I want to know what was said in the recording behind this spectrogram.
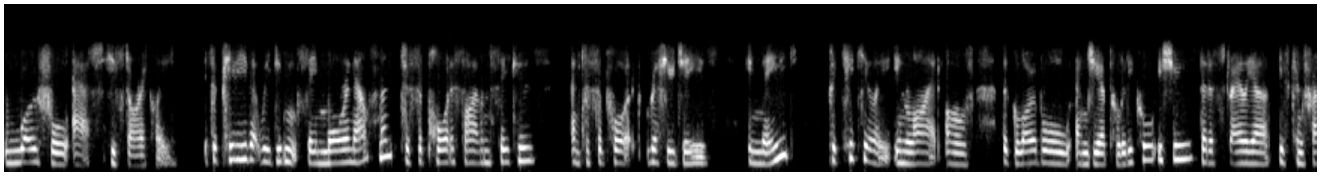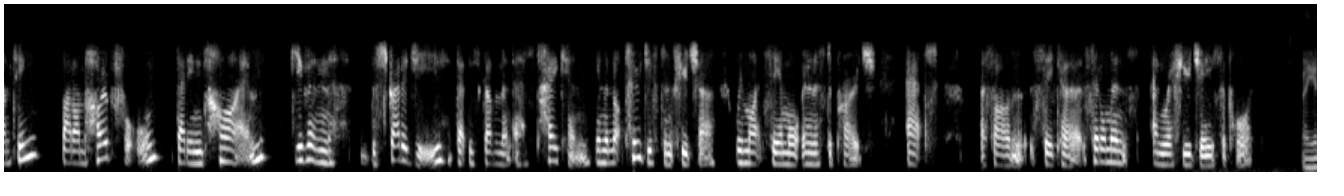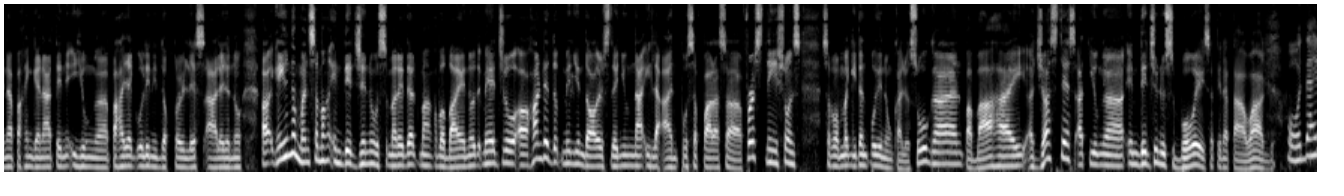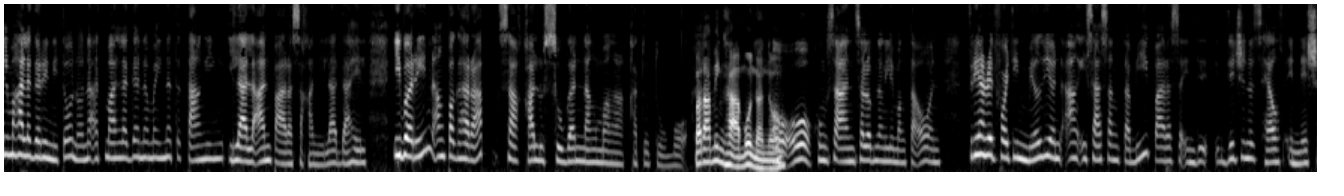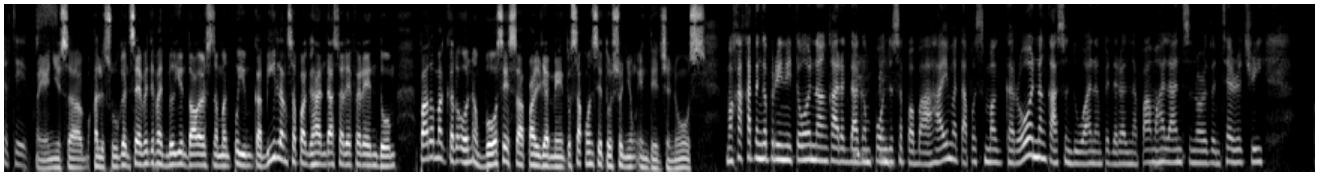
woeful at historically. It's a pity that we didn't see more announcements to support asylum seekers and to support refugees in need, particularly in light of the global and geopolitical issues that Australia is confronting. But I'm hopeful that in time, given the strategy that this government has taken, in the not too distant future, we might see a more earnest approach at asylum seeker settlements and refugee support. Ayun, napakinggan natin yung uh, pahayag uli ni Dr. Les Allen. Ano? Uh, ngayon naman sa mga indigenous, Maridel mga kababayan, no, medyo uh, hundred of million dollars din yung nailaan po sa para sa First Nations sa pamagitan po yun ng kalusugan, pabahay, uh, justice at yung uh, indigenous boy sa tinatawag. O, dahil mahalaga rin ito, no, na at mahalaga na may natatanging ilalaan para sa kanila dahil iba rin ang pagharap sa kalusugan ng mga katutubo. Maraming hamon, ano? Oo, kung saan sa loob ng limang taon taon, 314 million ang isasang tabi para sa Indigenous Health Initiatives. Ayan yung sa kalusugan. 75 million dollars naman po yung kabilang sa paghahanda sa referendum para magkaroon ng boses sa parlamento sa konstitusyon yung indigenous. Makakatanggap rin ito ng karagdagang pondo sa pabahay matapos magkaroon ng kasunduan ng federal na pamahalaan sa Northern Territory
